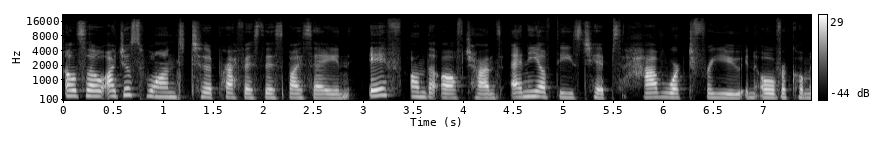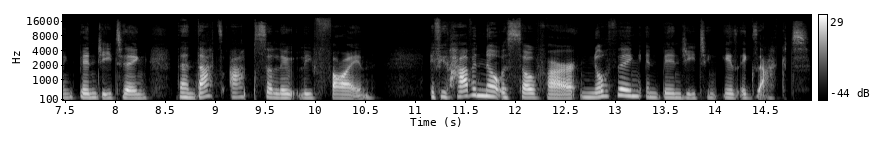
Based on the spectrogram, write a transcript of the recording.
Also, I just want to preface this by saying if, on the off chance, any of these tips have worked for you in overcoming binge eating, then that's absolutely fine. If you haven't noticed so far, nothing in binge eating is exact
